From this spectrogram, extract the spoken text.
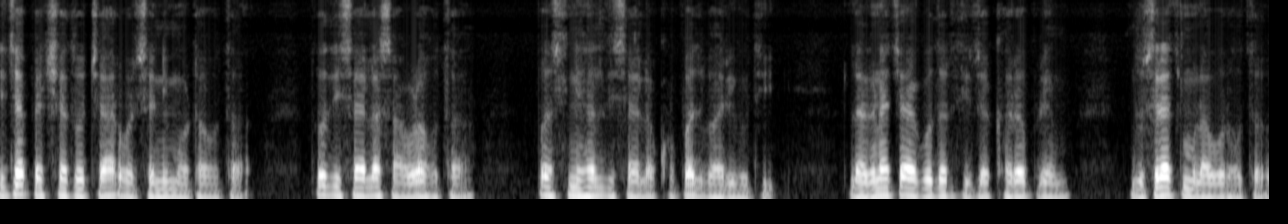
तिच्यापेक्षा तो चार वर्षांनी मोठा होता. तो दिसायला सावळा होता, पण स्नेहल दिसायला खूपच भारी होती. लग्नाच्या अगोदर तिचं खरं प्रेम दुसऱ्याच मुलावर होतं,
